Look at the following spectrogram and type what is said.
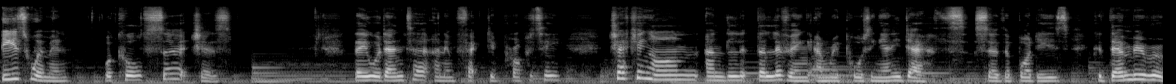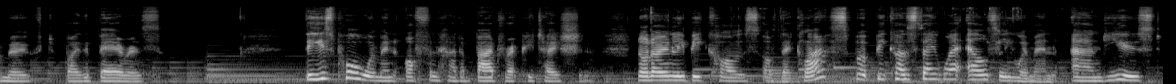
These women were called searchers they would enter an infected property, checking on and li- the living and reporting any deaths so the bodies could then be removed by the bearers. These poor women often had a bad reputation, not only because of their class, but because they were elderly women and used,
